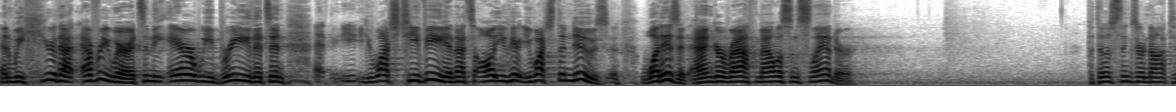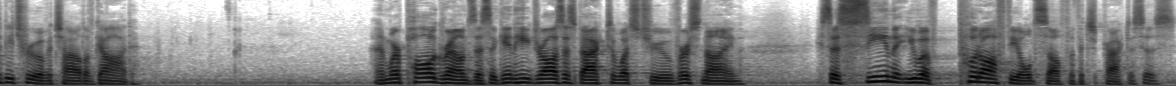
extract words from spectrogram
And we hear that everywhere. It's in the air we breathe. It's in, eh, you watch TV and that's all you hear. You watch the news. What is it? Anger, wrath, malice, and slander. But those things are not to be true of a child of God. And where Paul grounds this, again, he draws us back to what's true. Verse 9, he says, Seeing that you have put off the old self with its practices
